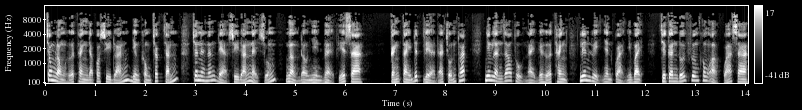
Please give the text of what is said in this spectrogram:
Trong lòng hứa thành đã có suy đoán nhưng không chắc chắn, cho nên hắn đẻ suy đoán này xuống, ngẩng đầu nhìn về phía xa. Cánh tay đứt lìa đã trốn thoát, nhưng lần giao thủ này với hứa thanh liên lụy nhân quả như vậy. Chỉ cần đối phương không ở quá xa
